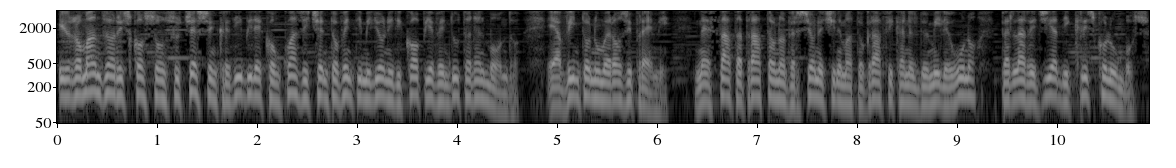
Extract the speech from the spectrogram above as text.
Il romanzo ha riscosso un successo incredibile con quasi 120 milioni di copie vendute nel mondo e ha vinto numerosi premi. Ne è stata tratta una versione cinematografica nel 2001 per la regia di Chris Columbus.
